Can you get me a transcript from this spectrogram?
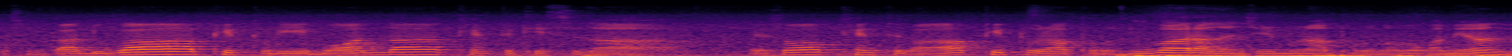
그렇습니까? 누가 people이 뭐한다? can't kiss다. 그래서 can't가 people 앞으로 누가라는 질문 앞으로 넘어가면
